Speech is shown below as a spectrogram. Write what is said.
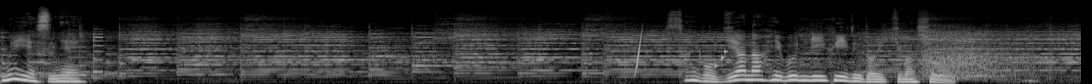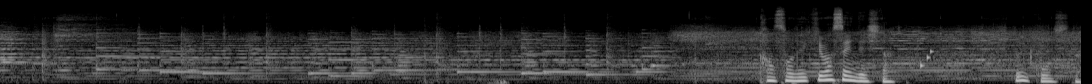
無理ですね。最後ギアナヘブンリーフィールド行きましょう。完走できませんでした。ひどいコースだ。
